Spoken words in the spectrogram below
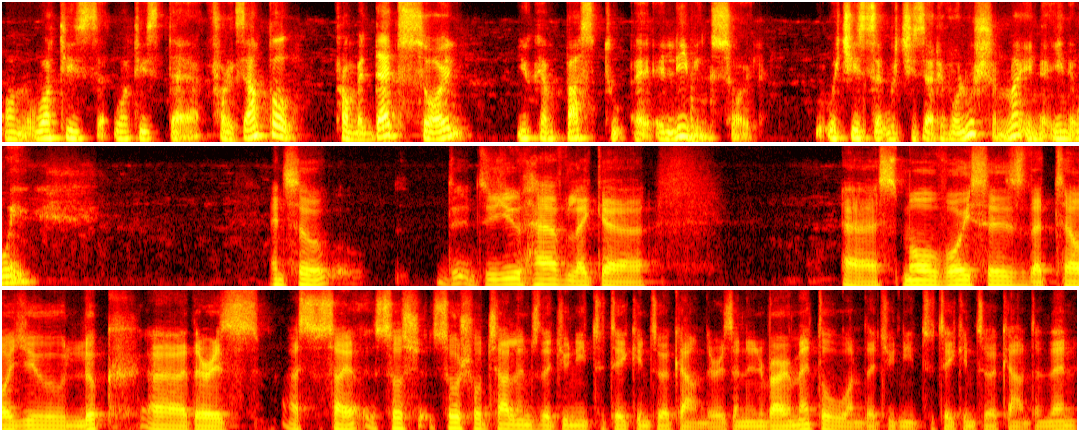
on what is what is there. For example, from a dead soil, you can pass to a, a living soil, which is which is a revolution in a, in a way. And so, do, do you have like a small voices that tell you, look, uh, there is a social, social challenge that you need to take into account. There is an environmental one that you need to take into account. And then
